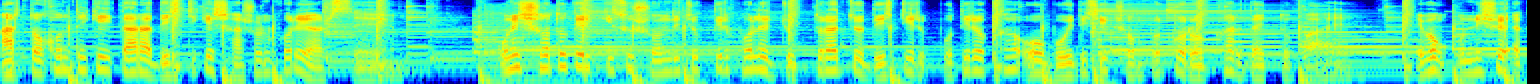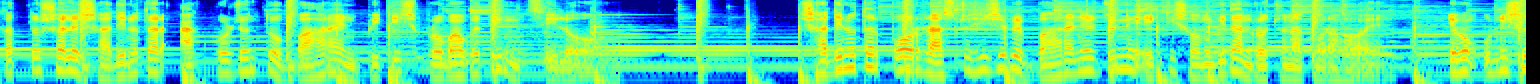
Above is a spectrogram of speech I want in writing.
আর তখন থেকেই তারা দেশটিকে শাসন করে আসছে। উনিশ শতকের কিছু সন্ধি চুক্তির ফলে যুক্তরাজ্য দেশটির প্রতিরক্ষা ও বৈদেশিক সম্পর্ক রক্ষার দায়িত্ব পায় এবং উনিশশো একাত্তর সালে স্বাধীনতার আগ পর্যন্ত বাহরাইন ব্রিটিশ প্রভাবাধীন ছিল। স্বাধীনতার পর রাষ্ট্র হিসেবে বাহরাইনের জন্য একটি সংবিধান রচনা করা হয় এবং উনিশশো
